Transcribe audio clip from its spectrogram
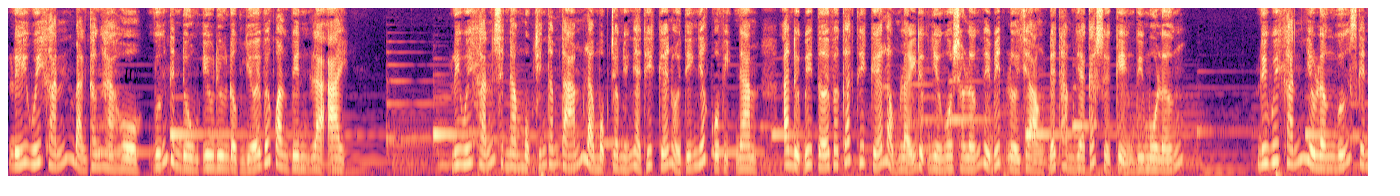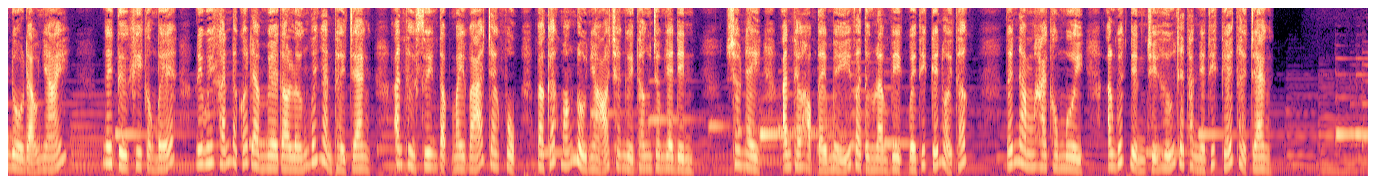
Lý Quý Khánh, bạn thân Hà Hồ, vướng tin đồn yêu đương đồng giới với Quang Vinh là ai? Lý Quý Khánh sinh năm 1988 là một trong những nhà thiết kế nổi tiếng nhất của Việt Nam. Anh được biết tới với các thiết kế lộng lẫy được nhiều ngôi sao lớn vì biết lựa chọn để tham gia các sự kiện quy mô lớn. Lý Quý Khánh nhiều lần vướng scandal đạo nhái. Ngay từ khi còn bé, Lý Quý Khánh đã có đam mê to lớn với ngành thời trang. Anh thường xuyên tập may vá trang phục và các món đồ nhỏ cho người thân trong gia đình. Sau này, anh theo học tại Mỹ và từng làm việc về thiết kế nội thất. Tới năm 2010, anh quyết định chuyển hướng trở thành nhà thiết kế thời trang.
